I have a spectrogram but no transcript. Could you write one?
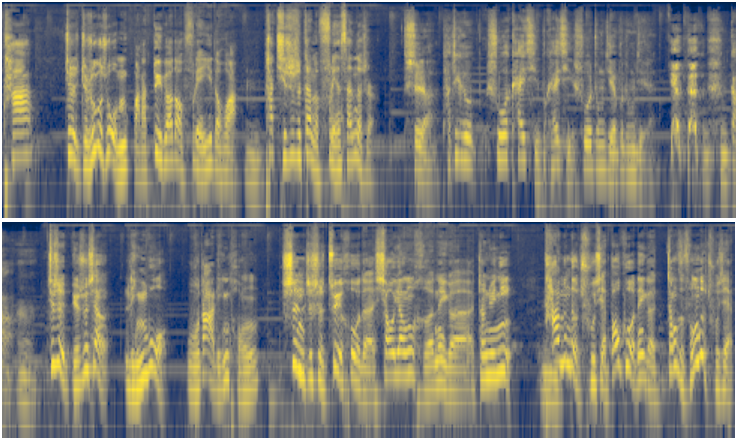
他就是就如果说我们把它对标到复联一的话，嗯，他其实是干了复联三的事儿。是啊，他这个说开启不开启，说终结不终结，很很尬。嗯就是比如说像林默、武大灵童，甚至是最后的肖央和那个张钧甯，他们的出现，包括那个张子枫的出现，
